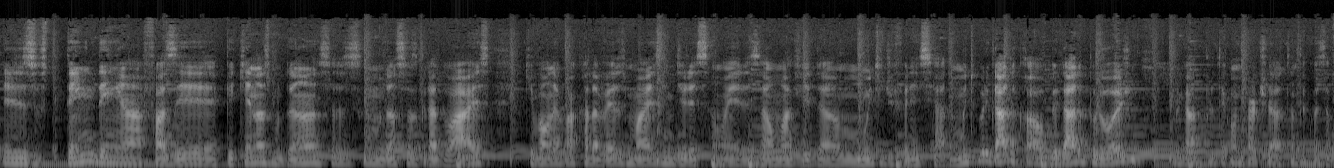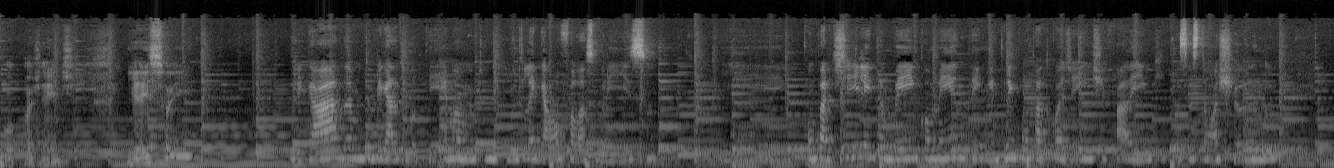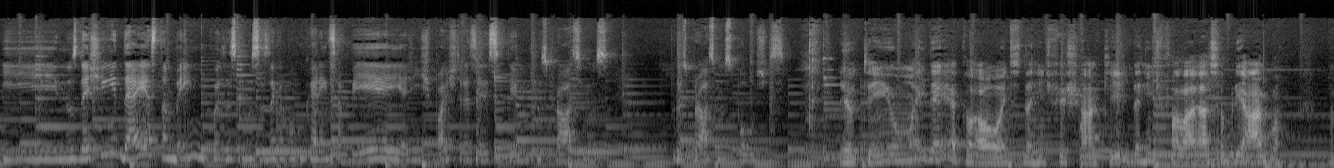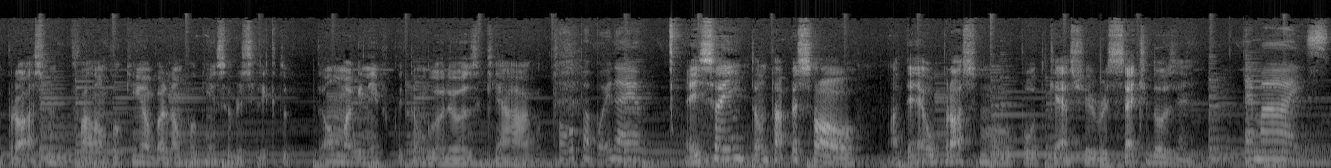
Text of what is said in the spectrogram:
eles tendem a fazer pequenas mudanças, mudanças graduais, que vão levar cada vez mais em direção a eles a uma vida muito diferenciada. Muito obrigado, Cláudio. Obrigado por hoje. Obrigado por ter compartilhado tanta coisa boa com a gente. E é isso aí. Obrigada, muito obrigada pelo tema, muito, muito legal falar sobre isso. Compartilhem também, comentem, entrem em contato com a gente, falem o que vocês estão achando e nos deixem ideias também, coisas que vocês daqui a pouco querem saber e a gente pode trazer esse tema para os próximos para os próximos posts. Eu tenho uma ideia, Clau, antes da gente fechar aqui, da gente falar sobre água. No próximo, falar um pouquinho, abordar um pouquinho sobre esse líquido tão magnífico e tão glorioso que é a água. Opa, boa ideia. É isso aí, então tá, pessoal. Até o próximo podcast Reset 12. Até mais.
